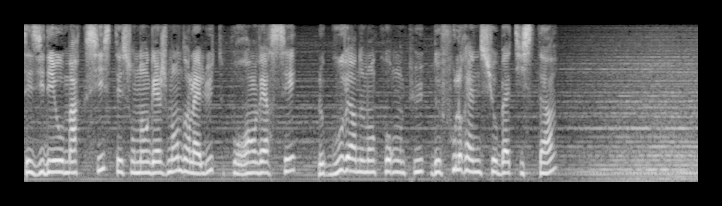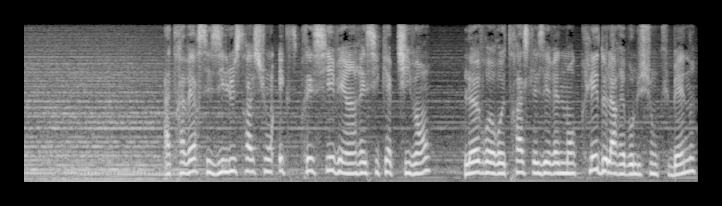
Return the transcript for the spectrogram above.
ses idéaux marxistes et son engagement dans la lutte pour renverser le gouvernement corrompu de Fulgencio Batista. À travers ses illustrations expressives et un récit captivant, L'œuvre retrace les événements clés de la révolution cubaine,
